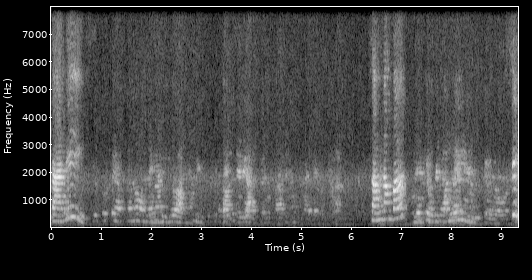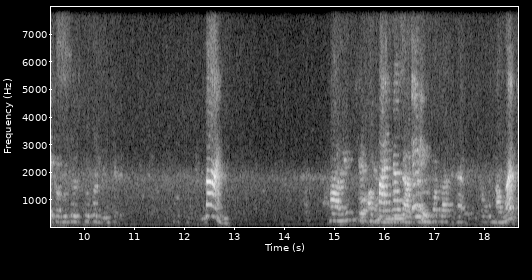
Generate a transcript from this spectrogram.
That is some number six. 9. Minus 8. How much?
